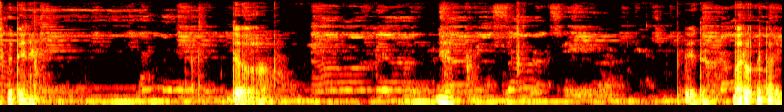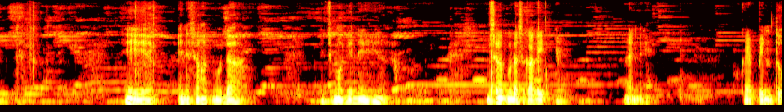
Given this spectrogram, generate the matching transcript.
Seperti ini. Tuh. Ya. Seperti itu. Baru ditarik. Iya ini sangat mudah. Ini cuma gini ya ini sangat mudah sekali. Nah ini. Kayak pintu.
